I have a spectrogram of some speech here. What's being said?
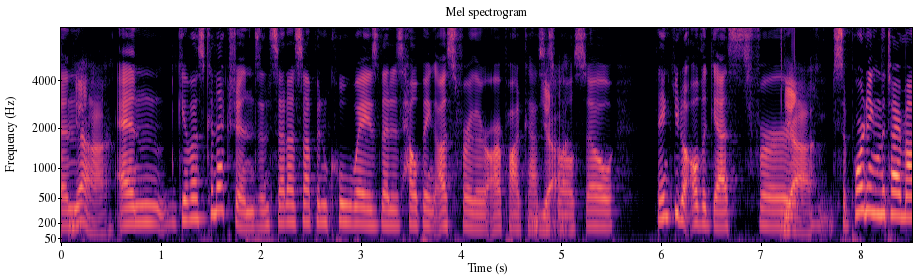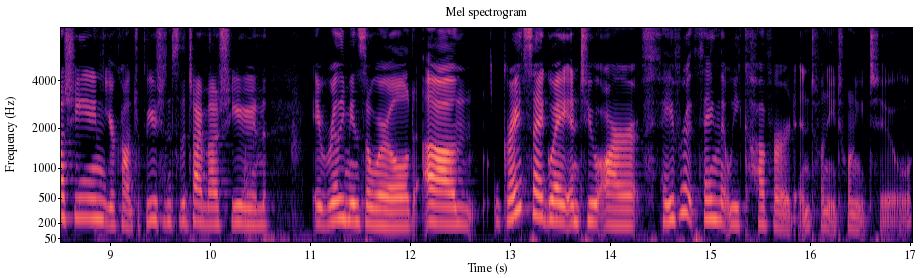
and yeah. and give us connections and set us up in cool ways that is helping us further our podcast as well. So thank you to all the guests for Yeah. supporting the Time Machine, your contributions to the Time Machine. It really means the world. Um, great segue into our favorite thing that we covered in 2022.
